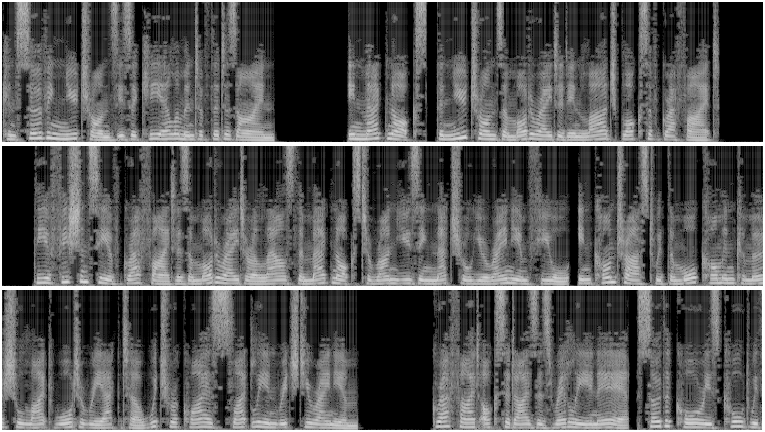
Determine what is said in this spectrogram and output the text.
conserving neutrons is a key element of the design. In Magnox, the neutrons are moderated in large blocks of graphite. The efficiency of graphite as a moderator allows the Magnox to run using natural uranium fuel, in contrast with the more common commercial light water reactor which requires slightly enriched uranium. Graphite oxidizes readily in air, so the core is cooled with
